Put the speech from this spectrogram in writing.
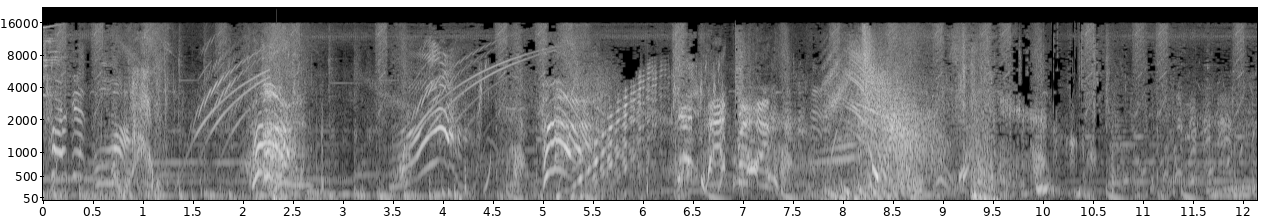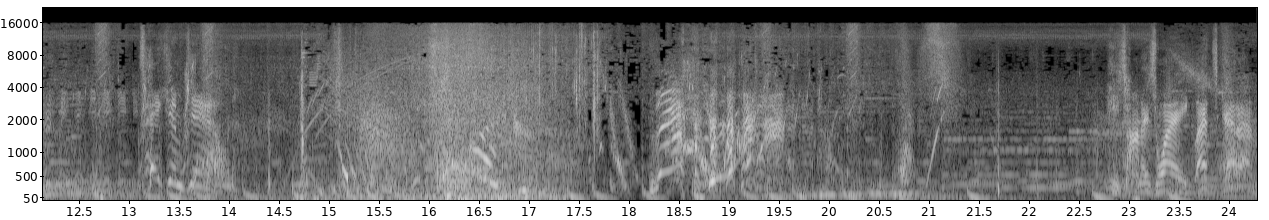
Target locked! Get! Take him down! He's on his way. Let's get him.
